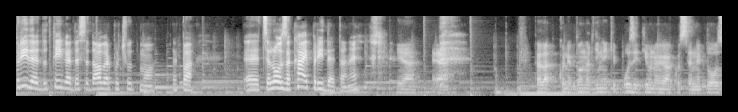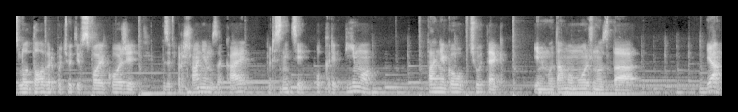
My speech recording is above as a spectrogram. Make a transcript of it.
pride do tega, da se dobro počutimo. Pa, eh, celo zakaj pridete. Ja, ja. Teda, ko nekdo naredi nekaj pozitivnega, ko se nekdo zelo dobro počuti v svoji koži, z vprašanjem, zakaj v resnici okrepimo ta njegov občutek in mu damo možnost, da ja,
